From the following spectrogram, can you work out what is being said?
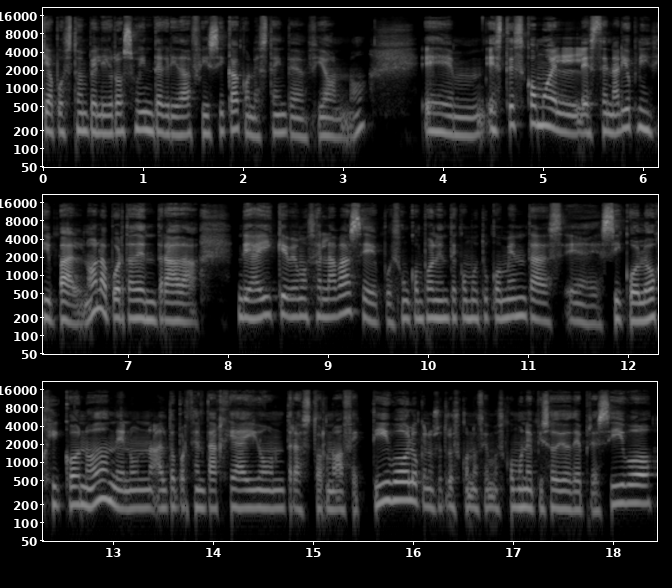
que ha puesto en peligro su integridad física con esta intención, ¿no? Em, este es como el escenario principal, ¿no? La puerta de entrada. De ahí que vemos en la base, pues un componente, como tú comentas, eh, psicológico, ¿no? Donde en un alto porcentaje hay un trastorno afectivo, lo que nosotros conocemos como un episodio depresivo,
